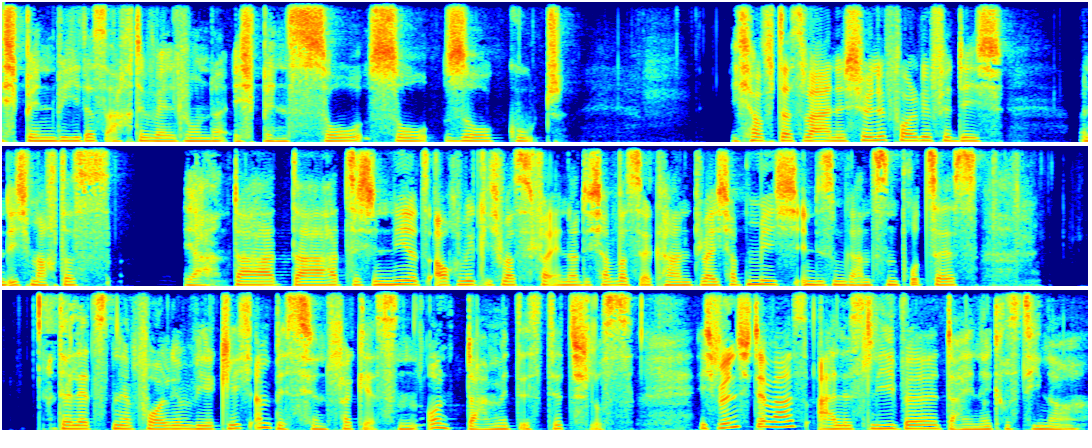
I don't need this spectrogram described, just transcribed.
ich bin wie das achte Weltwunder. Ich bin so, so, so gut. Ich hoffe, das war eine schöne Folge für dich. Und ich mache das, ja, da, da hat sich in mir jetzt auch wirklich was verändert. Ich habe was erkannt, weil ich habe mich in diesem ganzen Prozess der letzten Erfolge wirklich ein bisschen vergessen. Und damit ist jetzt Schluss. Ich wünsche dir was. Alles Liebe, deine Christina.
